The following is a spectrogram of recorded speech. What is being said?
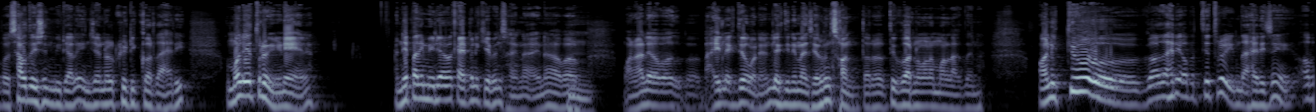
अब साउथ एसियन मिडियालाई इन जेनरल क्रिटिक गर्दाखेरि मैले यत्रो हिँडेँ होइन। नेपाली मिडियामा काहीँ पनि केही पनि छैन होइन। अब भन्नाले अब भाइ लेखिदियो भने पनि लेखिदिने मान्छेहरू पनि छन् तर त्यो गर्न मलाई मन लाग्दैन। अनि त्यो गर्दाखेरि अब त्यत्रो हिँड्दाखेरि चाहिँ अब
